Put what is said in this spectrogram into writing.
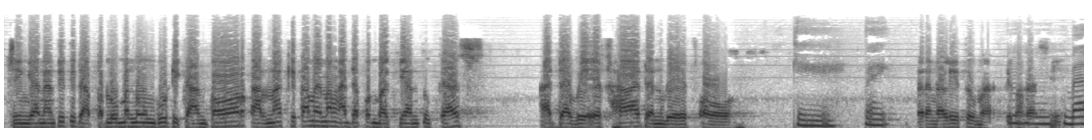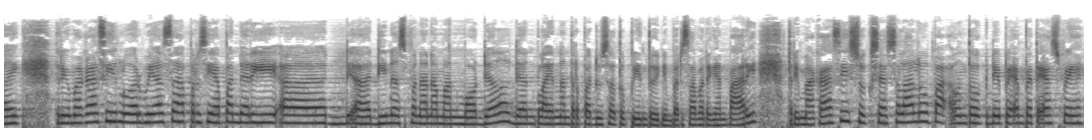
Sehingga nanti tidak perlu menunggu di kantor karena kita memang ada pembagian tugas, ada WFH dan WFO. Oke, baik. barangkali itu mbak. Terima hmm, kasih. Baik. Terima kasih. Luar biasa persiapan dari uh, dinas penanaman modal dan pelayanan terpadu satu pintu ini bersama dengan Pak Ari. Terima kasih. Sukses selalu Pak untuk DPM PTSP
